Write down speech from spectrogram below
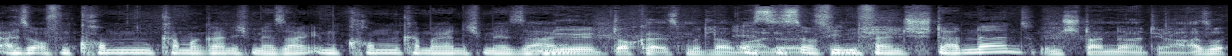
also auf dem Kommen kann man gar nicht mehr sagen, im Kommen kann man gar nicht mehr sagen. Nö, Docker ist mittlerweile. es ist auf jeden Fall ein Standard. Ein Standard, ja. Also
